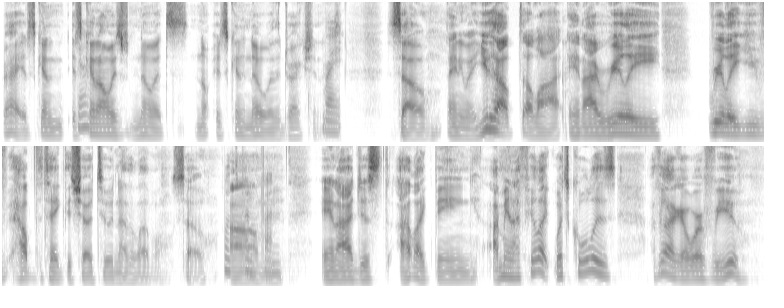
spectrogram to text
Right. It's gonna it's Yeah. gonna always know it's no it's gonna know where the direction is. Right. So anyway, you helped a lot and I really, really you've helped to take the show to another level. So Well, it's been um, fun. and I just I like being I mean, I feel like what's cool is I feel like I work for you.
